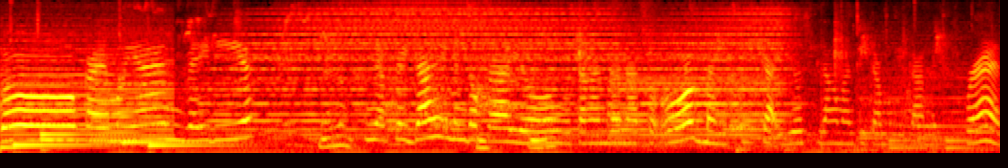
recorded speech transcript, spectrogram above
Go! Kaya mo yan, baby. Siya kay gahi man daw kayo. Utangan daw na to og mantika. Use lang mantika mo gigamit, friend.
